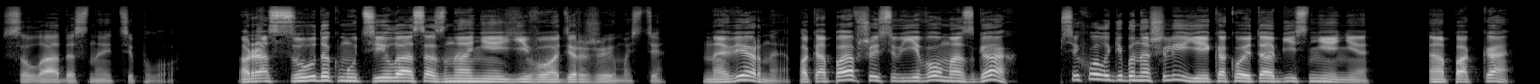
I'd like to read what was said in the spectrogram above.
сладостное тепло. Рассудок мутило осознание его одержимости. Наверное, покопавшись в его мозгах, психологи бы нашли ей какое-то объяснение. А пока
